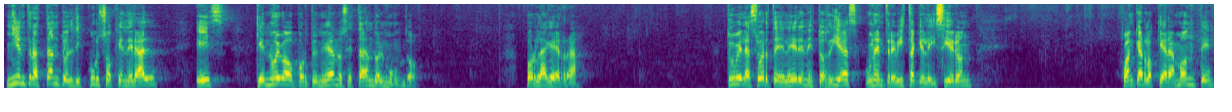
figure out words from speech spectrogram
Mientras tanto, el discurso general es qué nueva oportunidad nos está dando el mundo por la guerra, Tuve la suerte de leer en estos días una entrevista que le hicieron Juan Carlos Chiaramonte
